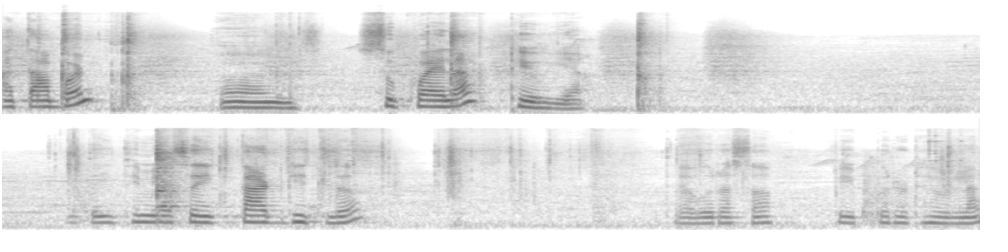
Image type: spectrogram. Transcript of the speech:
आता आपण सुकवायला ठेवूया. आता इथे मी असं एक ताट घेतलं. त्यावर असा पेपर ठेवला.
